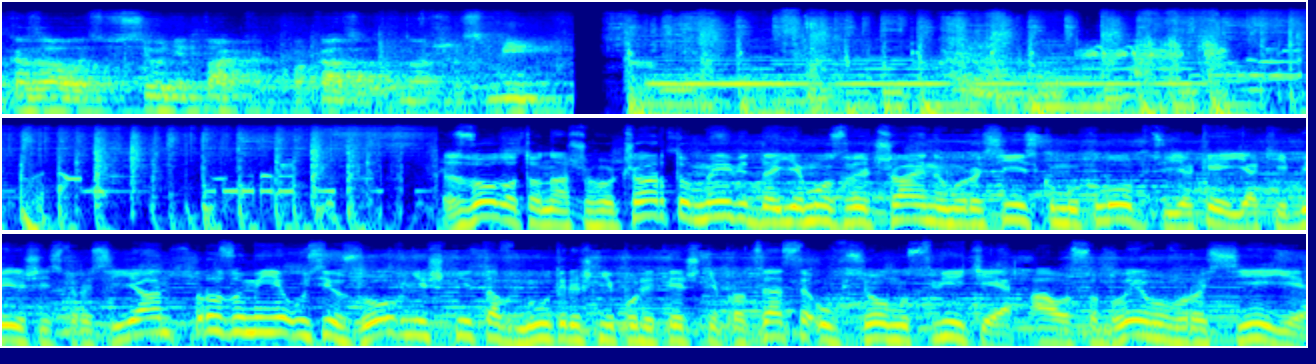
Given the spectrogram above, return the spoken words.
оказалось все не так, как показывают наши СМИ. Золото нашого чарту ми віддаємо звичайному російському хлопцю, який, як і більшість росіян, розуміє усі зовнішні та внутрішні політичні процеси у всьому світі, а особливо в Росії.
